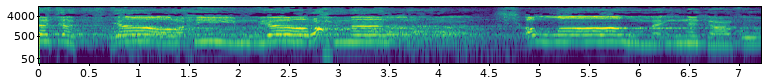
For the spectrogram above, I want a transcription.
رؤيتك. يا رحيم يا رحمن. اللهم إنك عفو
